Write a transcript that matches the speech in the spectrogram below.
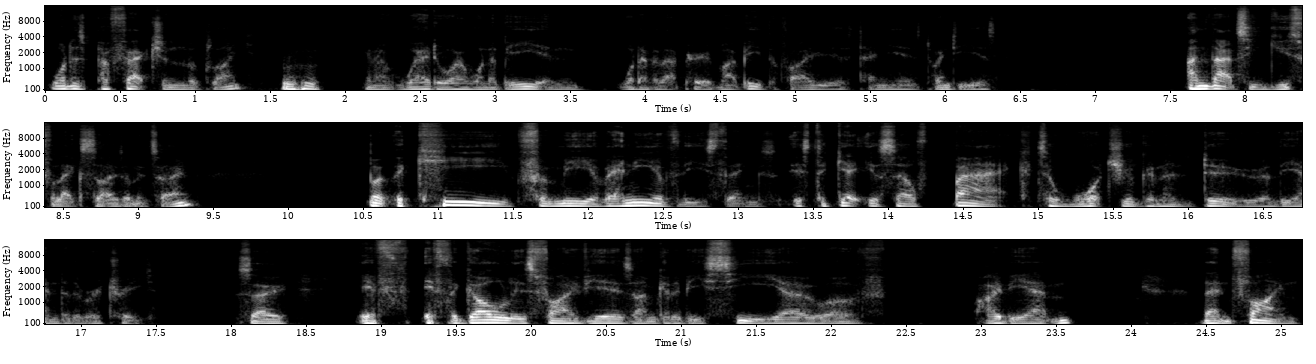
What does perfection look like? Mm-hmm. You know, where do I want to be in whatever that period might be, the five years, 10 years, 20 years? And that's a useful exercise on its own. But the key for me of any of these things is to get yourself back to what you're going to do at the end of the retreat. So if, if the goal is five years, I'm going to be CEO of IBM, then fine.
